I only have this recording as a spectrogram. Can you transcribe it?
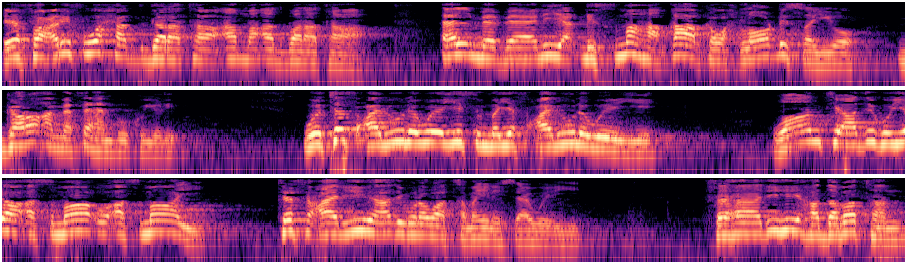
ee facrif waxaad garataa ama aada barataa almabaaniya dhismaha qaabka wax loo dhisayo garo ama faham buu ku yidhi. Wa tafcaluuna weeyi uma yafcaluuna weeyi. Wa anti adigu yaa asmaau asmaai tafcaliina adiguna waad samaynaysaa weeyi. Fa haadihi haddaba tan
